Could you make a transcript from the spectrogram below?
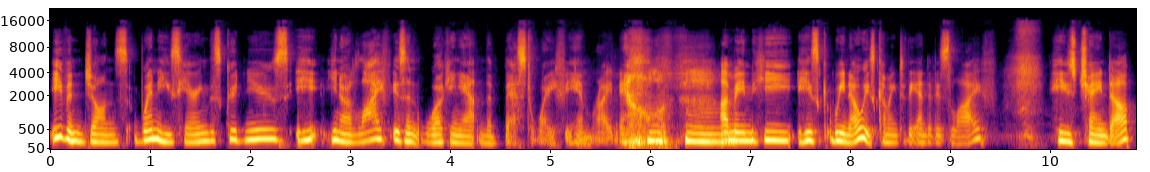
even John's, when he's hearing this good news, he, you know, life isn't working out in the best way for him right now. I mean, he, he's, we know he's coming to the end of his life. He's chained up.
